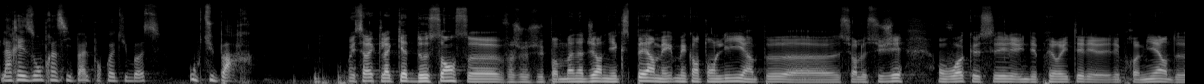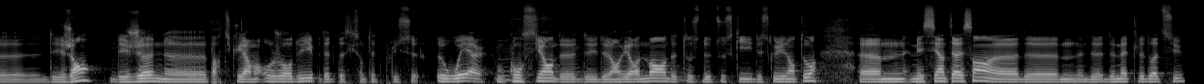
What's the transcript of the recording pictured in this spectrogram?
la raison principale pourquoi tu bosses ou que tu pars. Oui, c'est vrai que la quête de sens, euh, je ne suis pas manager ni expert, mais, mais, quand on lit un peu euh, sur le sujet, on voit que c'est une des priorités les, premières de, des gens, des jeunes, euh, particulièrement aujourd'hui, peut-être parce qu'ils sont peut-être plus aware ou mm. conscients de, de, l'environnement, de tout, de, tout ce qui, de ce qui les entoure. mais c'est intéressant de, de, mettre le doigt dessus.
